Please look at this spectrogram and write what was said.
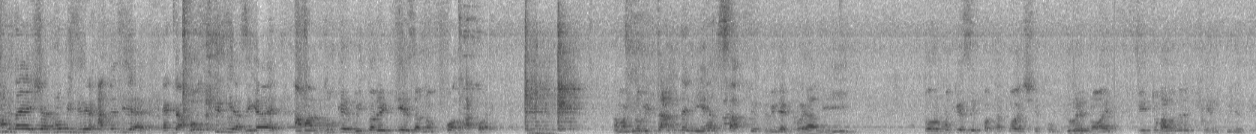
সন্ধ্যায় এসে নবীজির হাতে দিয়ে একটা ভক্তি দিয়া জিগায়, আমার বুকের ভিতরে কে যেন কথা কয়? আমার নবী টানতে নিয়ে সাথে ধরে কয় আলী তোর বুকে যে কথা কয় সে খুব দূরে নয়, তুই একটু ভালো করে খেল করে দে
